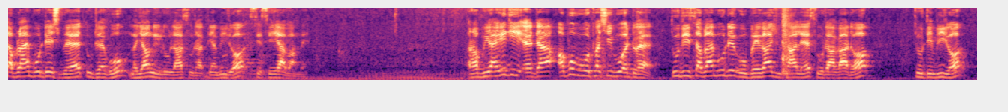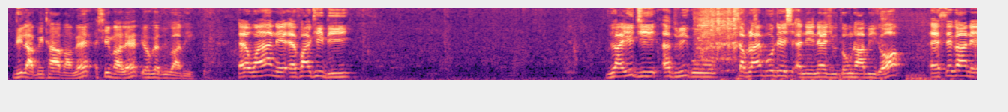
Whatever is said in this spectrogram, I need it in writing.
supply voltage ပဲသူ့တဲ့ကိုမရောက်နေလို့လားဆိုတာပြန်ပြီးတော့စစ်ဆေးရပါမယ်အဲ့တော့ VIG အတန်း output voltage ထွက်ရှိဖို့အတွက်သူဒီ supply voltage ကိုဘယ်ကယူထားလဲဆိုတာကတော့ကြိုတင်ပြီးတော့လေ့လာပေးထားပါမယ်အရှိမလည်းပြောခဲ့ပြီးပါပြီ L1 ကနေ L5 ထိဒီ VIG F3 ကို supply voltage အနေနဲ့ယူသုံးထားပြီးတော့ S6 ကနေ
